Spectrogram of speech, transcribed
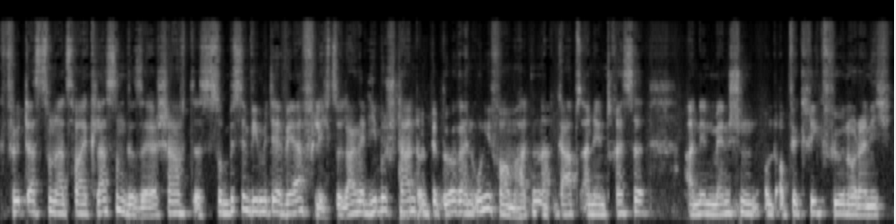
führt das zu einer Zweiklassengesellschaft. Das ist so ein bisschen wie mit der Wehrpflicht. Solange die bestand und wir Bürger in Uniform hatten, gab es ein Interesse an den Menschen und ob wir Krieg führen oder nicht.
